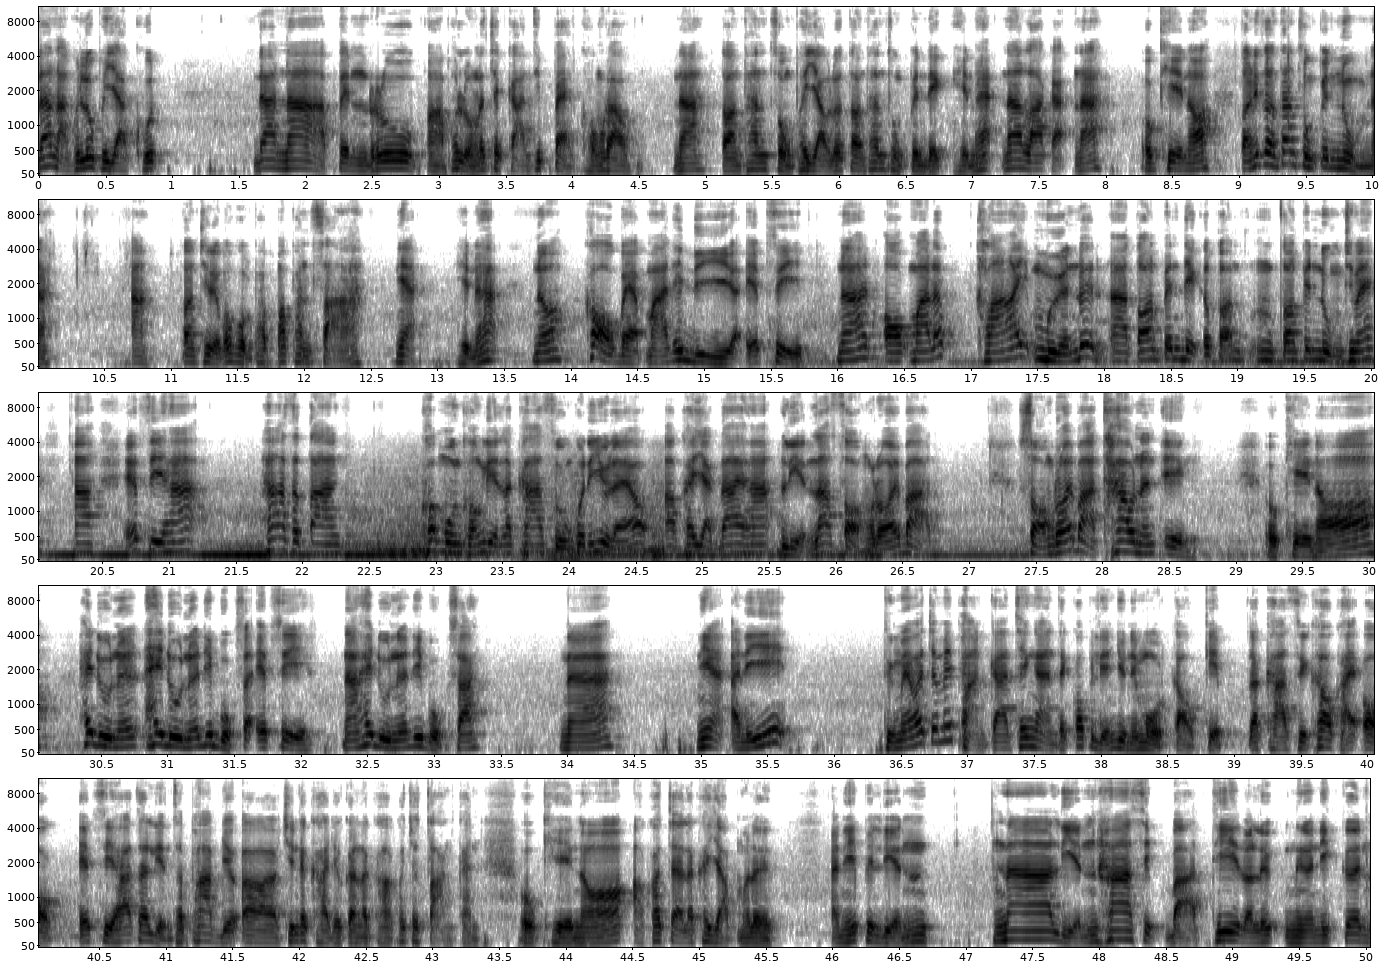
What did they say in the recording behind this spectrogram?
ด้านหลังเป็นรูปพญาครุดด้านหน้าเป็นรูปอ่าพระหลวงรัชกาลที่ 8 ของเรา นะ ตอนท่านทรงพยาวแล้วตอนท่านทรงเป็นเด็กเห็นไหมน่ารักอะนะโอเคเนาะตอนนี้ตอนท่านทรงเป็นหนุ่มนะอะตอนเฉลิมพระผลพระพรรษาเนี่ยเห็นไหมฮะเนาะเขาออกแบบมาได้ดีอะ F4 นะออกมาแล้วคล้ายเหมือนด้วยอ่าตอนเป็นเด็กกับตอนตอนเป็นหนุ่มใช่ไหมอะ F4 ฮะ5สตางค์ข้อมูลของเหรียญราคาสูงกว่านี้อยู่แล้วเอาใครอยากได้ฮะเหรียญละ 200 บาท 200 บาทเท่านั้นเอง โอเคเนาะให้ดูเนื้อให้ดูเนื้อดีบุกซะ FC นะให้ดูเนื้อดีบุกซะนะ เนี่ยอันนี้ถึงแม้ว่าจะไม่ผ่านการใช้งานแต่ก็เป็นเหรียญอยู่ในโหมดเก่าเก็บ ราคาซื้อเข้าขายออก FC ฮะถ้าเหรียญสภาพเดียวชิ้นราคาเดียวกันราคาก็จะต่างกัน โอเคเนาะเอาเข้าใจแล้วขยับมาเลย อันนี้เป็นเหรียญหน้าเหรียญ50 บาทที่ระลึกเนื้อนิกเกิล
